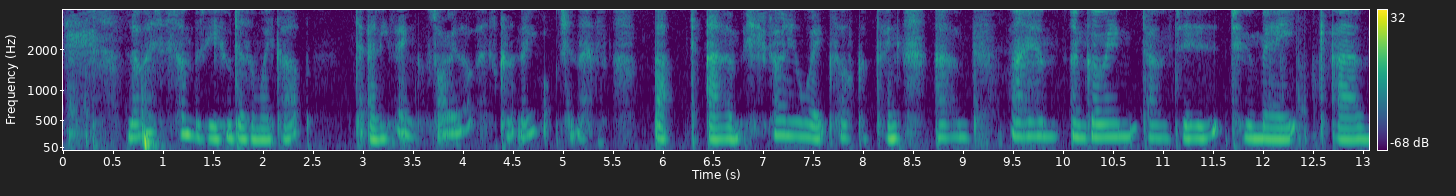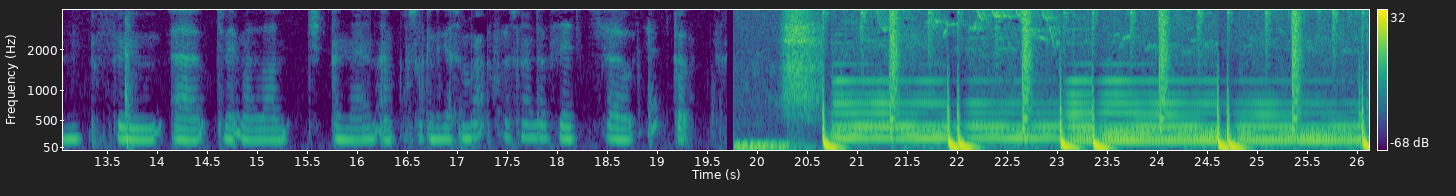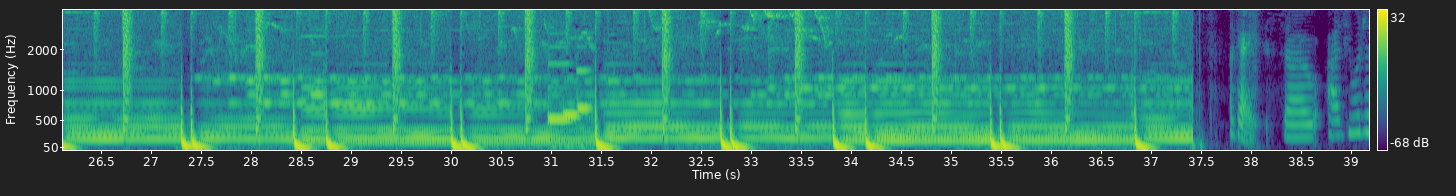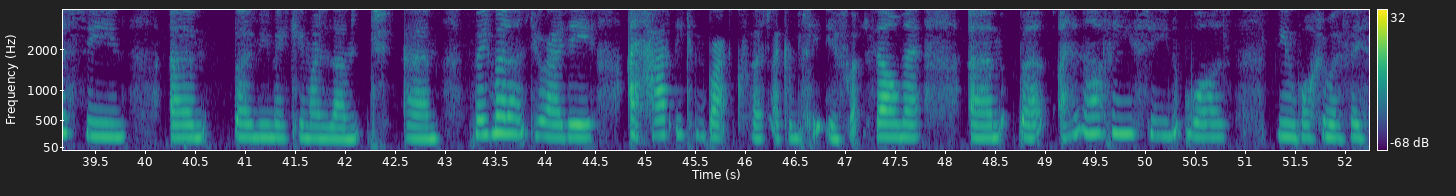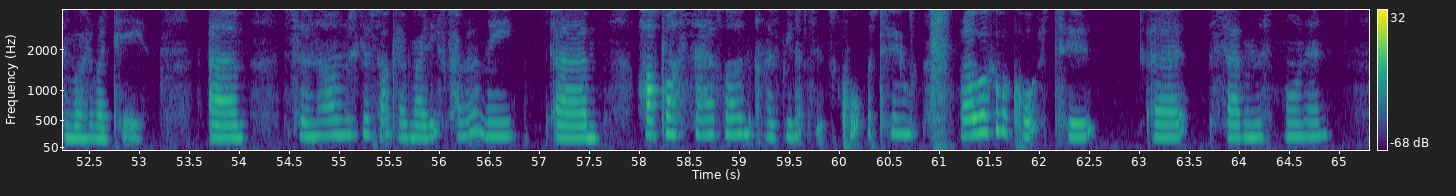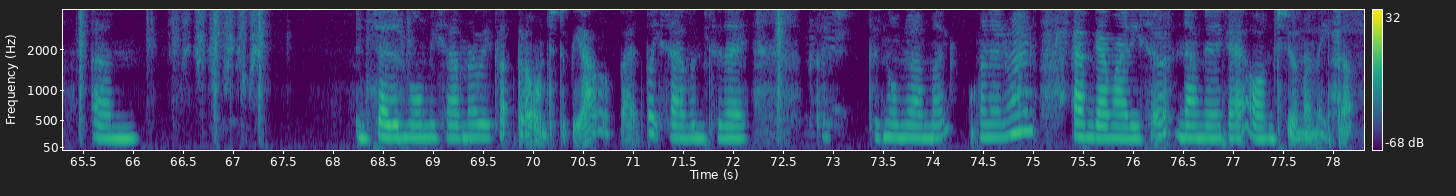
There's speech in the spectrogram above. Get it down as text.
Lois is somebody who doesn't wake up to anything. Sorry, Lois, because I know you're watching this, but um, she's currently awake, so that's a good thing. Um, I am I'm going downstairs to make um food uh to make my lunch and then I'm also gonna get some breakfast when I'm downstairs so let's go Okay, so as you would have seen um, by me making my lunch, um, made my lunch already. I have eaten breakfast. I completely forgot to film it. Um, but I think the last thing you've seen was me washing my face and brushing my teeth. Um, so now I'm just gonna start getting ready. It's currently um half past seven and I've been up since quarter two. Well I woke up at quarter to uh seven this morning. Um instead of normally seven I wake up but I wanted to be out of bed by seven today because normally I'm like running around. I'm getting ready, so now I'm to get on to doing my makeup.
